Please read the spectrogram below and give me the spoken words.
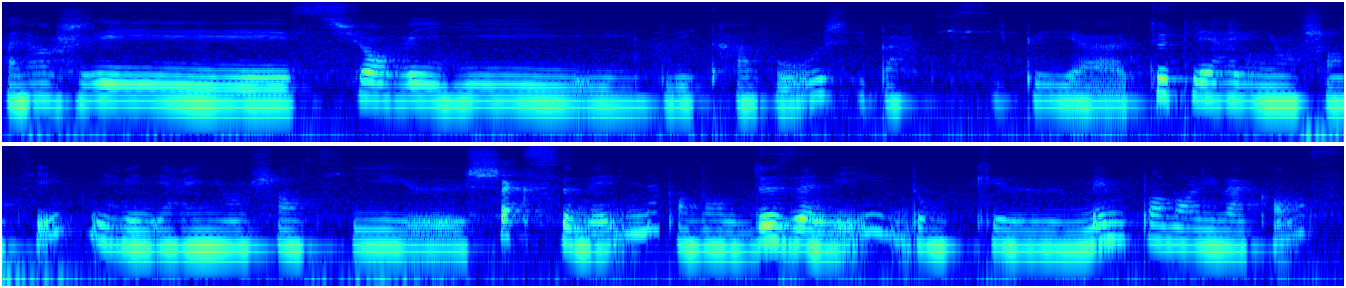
Alors j'ai surveillé les travaux, j'ai participé à toutes les réunions de chantier. Il y avait des réunions de chantier euh, chaque semaine pendant deux années, donc euh, même pendant les vacances,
